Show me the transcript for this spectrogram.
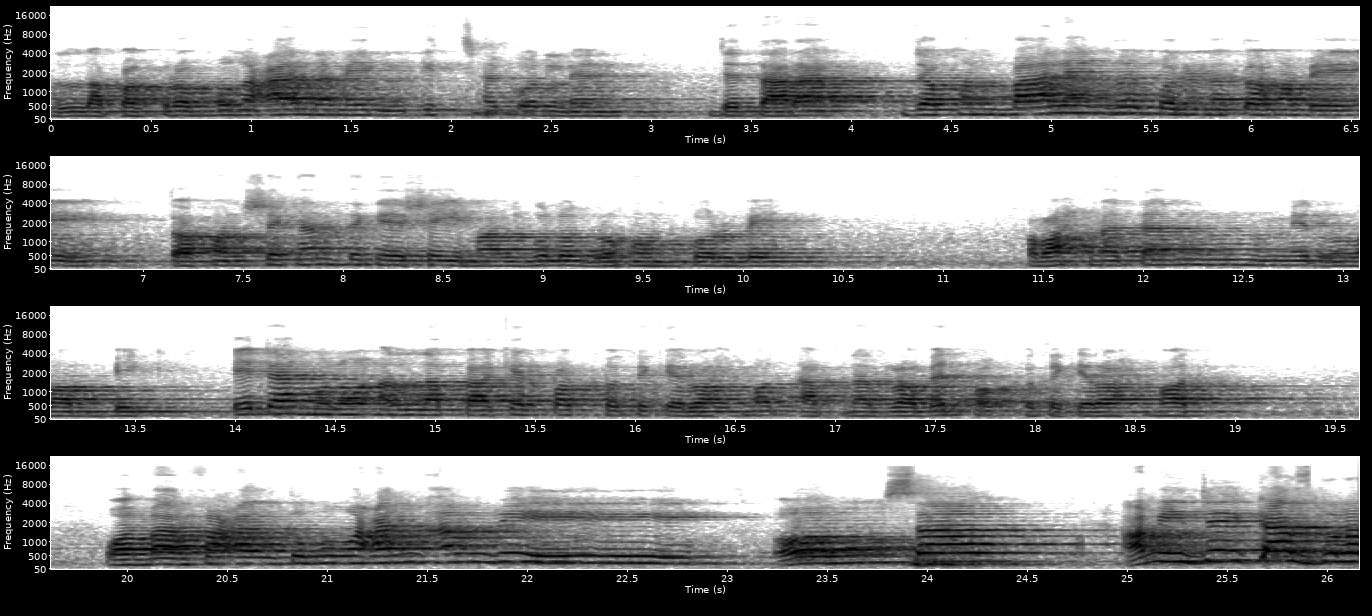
আল্লাহ পাক রব্বুল আলামিন ইচ্ছা করলেন যে তারা যখন হয়ে পরিণত হবে, তখন সেখান থেকে সেই মালগুলো গ্রহণ করবে। এটা হলো আল্লাহ পাকের পক্ষ থেকে রহমত, আপনার রবের পক্ষ থেকে রহমত। ওয়ামা ফাআলতুহু আন আমরি, ও মুসা আমি যে কাজগুলো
